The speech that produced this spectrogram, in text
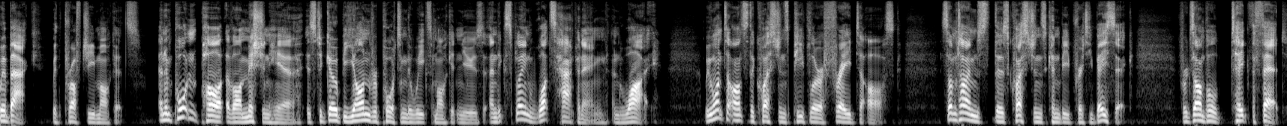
We're back with Prof G Markets. An important part of our mission here is to go beyond reporting the week's market news and explain what's happening and why. We want to answer the questions people are afraid to ask. Sometimes those questions can be pretty basic. For example, take the Fed,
